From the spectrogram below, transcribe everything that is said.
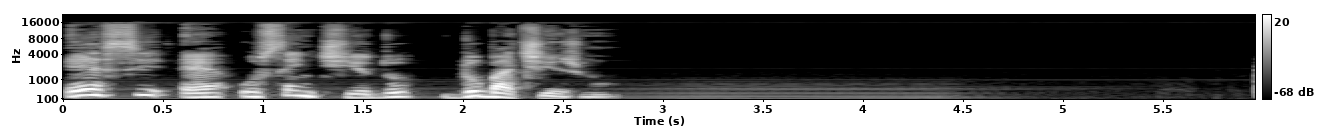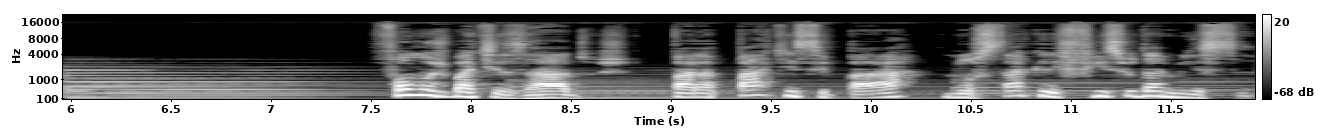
Esse é o sentido do batismo. Fomos batizados para participar no sacrifício da missa,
